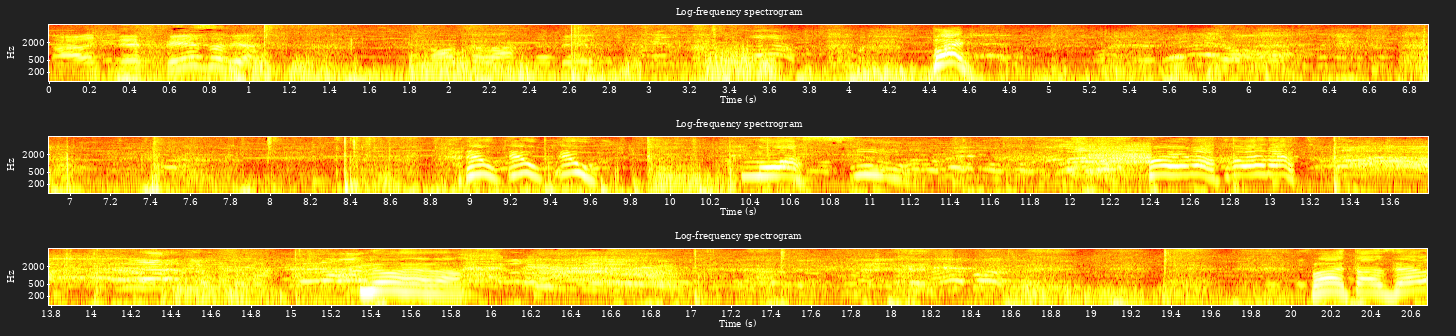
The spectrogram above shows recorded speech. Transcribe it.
Cara, que defesa, viado. Vai! Eu, eu, eu! Nossa! Vai, Renato, vai, Renato! Não, Renato. Vai, tá 0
